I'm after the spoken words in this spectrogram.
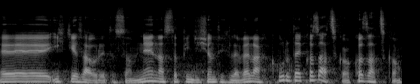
e, ichtiozaury to są, nie? Na 150 levelach. Kurde, kozacko, kozacko.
